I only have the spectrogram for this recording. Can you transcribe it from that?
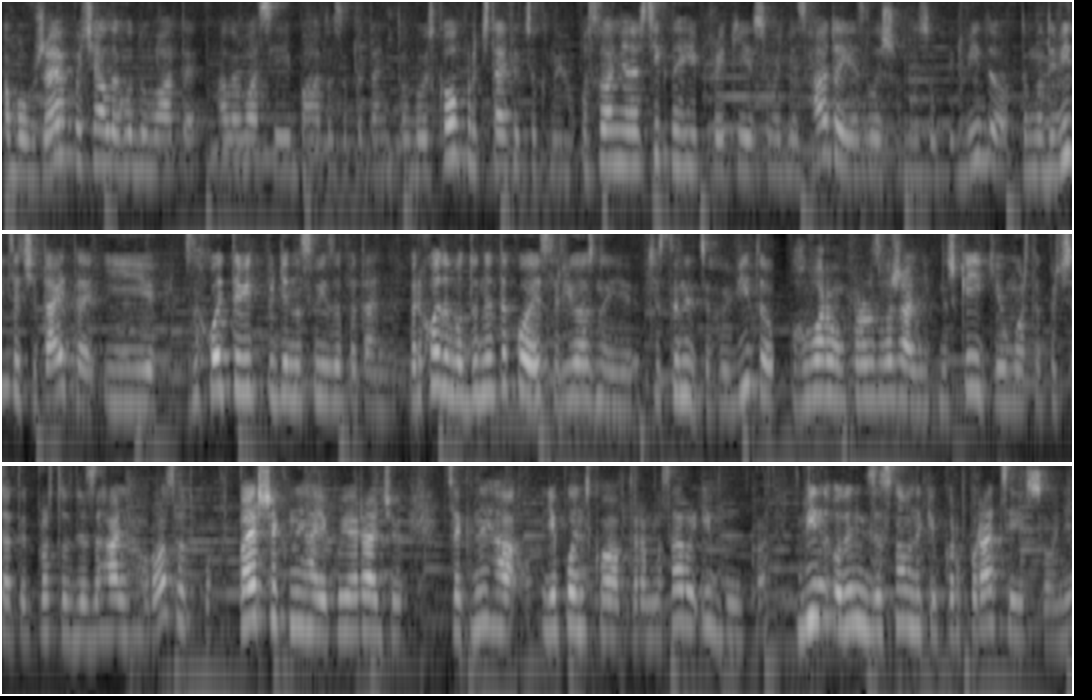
або вже почали годувати, але у вас є багато запитань, то обов'язково прочитайте цю книгу. Посилання на всі книги, про які я сьогодні згадую, я залишу внизу під відео. Тому дивіться, читайте і знаходьте відповіді на свої запитання. Переходимо до не такої серйозної частини цього відео. Поговоримо про розважальні книжки, які ви можете почитати просто для загального розвитку. Перша книга, яку я раджу, це книга японського автора Масару Ібука. Він один із засновників корпорації Sony.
